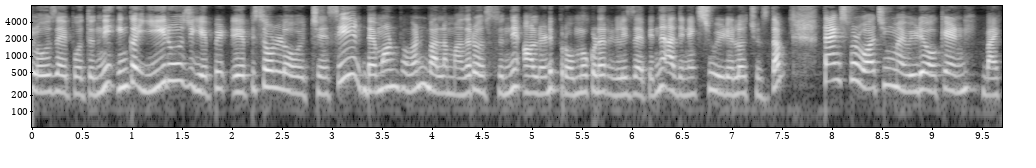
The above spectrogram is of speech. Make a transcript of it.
క్లోజ్ అయిపోతుంది. ఇంకా ఈ రోజు ఎపి ఎపిసోడ్లో వచ్చేసి డెమాన్ పవన్ వాళ్ళ మదర్ వస్తుంది. ఆల్రెడీ ప్రోమో కూడా రిలీజ్ అయిపోయింది. అది నెక్స్ట్ వీడియోలో చూస్తాం thanks for watching my video okay అండి. బాయ్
